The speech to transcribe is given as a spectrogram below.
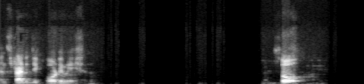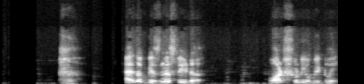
and strategic coordination. So, as a business leader, what should you be doing?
